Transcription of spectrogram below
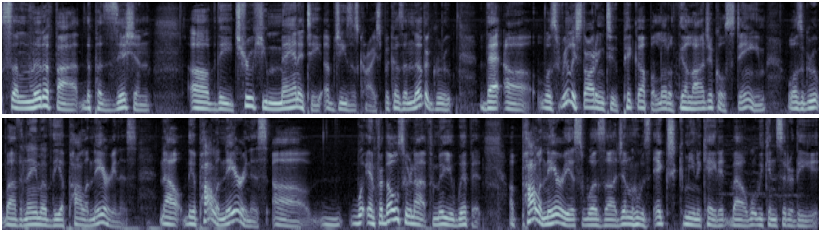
solidify the position of the true humanity of Jesus Christ because another group that uh, was really starting to pick up a little theological steam was a group by the name of the Apollinarianists. Now, the Apollinarianists, uh, and for those who are not familiar with it, Apollinarius was a gentleman who was excommunicated by what we consider the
